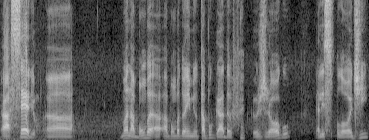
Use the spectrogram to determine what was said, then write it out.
Ah, sério? Ah, mano, a bomba, a, a bomba do M1000 tá bugada. Eu jogo, ela explode,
